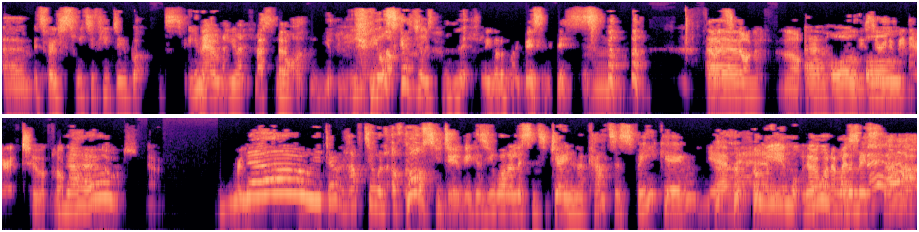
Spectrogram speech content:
Um, it's very sweet if you do, but you know, you're not, you, your schedule is literally none of my business. Mm. So it's not, um, not um, all, all, to be there at two o'clock. No, no. No, you don't have to. And of course you do because you want to listen to Jane Nakata speaking. Yeah, man. you, don't want to miss, miss that.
